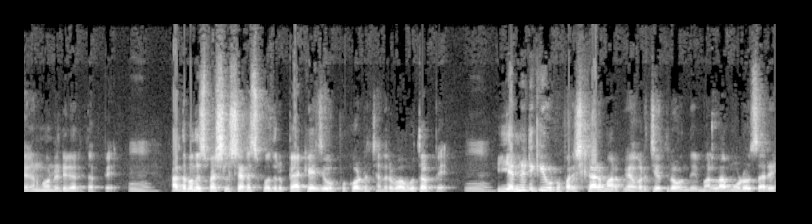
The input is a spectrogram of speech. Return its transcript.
జగన్మోహన్ రెడ్డి గారు తప్పే. అంతమంది స్పెషల్ స్టేటస్ కుదురు ప్యాకేజీ ఒప్పుకోవడం చంద్రబాబు తప్పే. అన్నిటికీ ఒక పరిష్కార మార్గం ఎవరి చేతిలో ఉంది? మళ్ళా మూడోసారి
